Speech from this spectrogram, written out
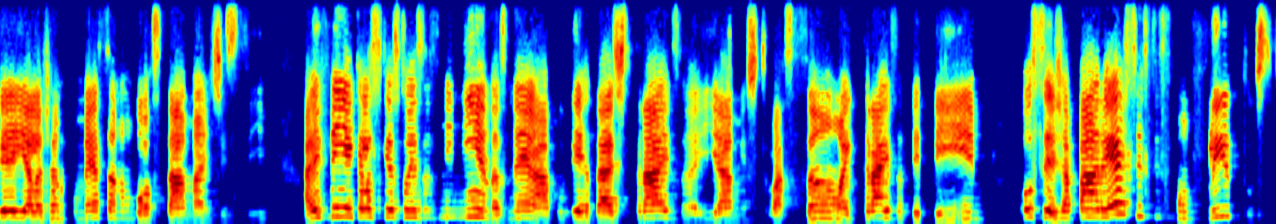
feia, ela já começa a não gostar mais de si. Aí vem aquelas questões das meninas, né? A puberdade traz aí a menstruação, aí traz a TPM, ou seja, aparecem esses conflitos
